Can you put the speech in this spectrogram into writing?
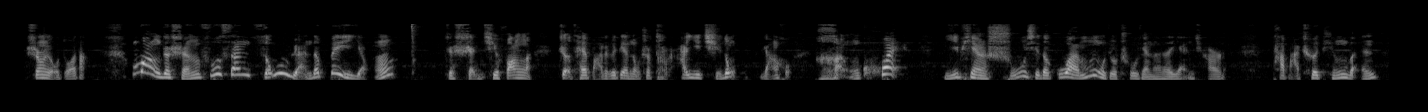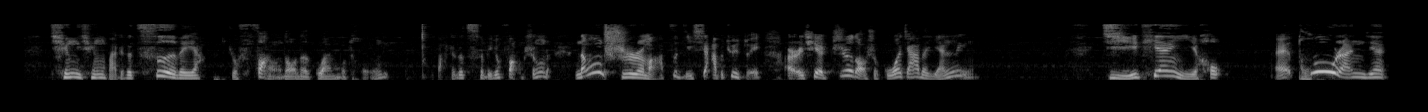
声有多大。望着沈福三走远的背影，这沈其芳啊，这才把这个电动车唰一启动，然后很快一片熟悉的灌木就出现在他眼前了。他把车停稳，轻轻把这个刺猬呀就放到了灌木丛里。把这个刺猬就放生了，能吃吗？自己下不去嘴，而且知道是国家的严令。几天以后，哎，突然间，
